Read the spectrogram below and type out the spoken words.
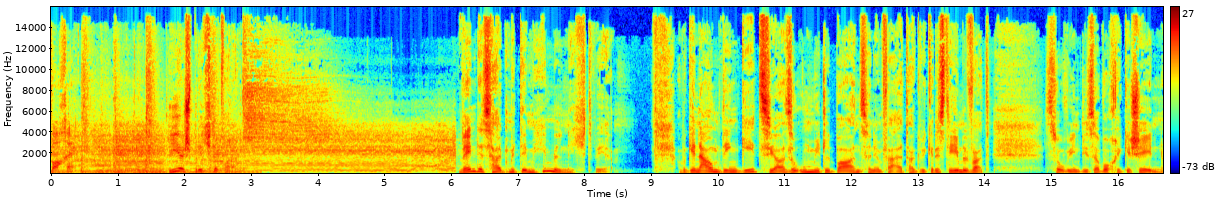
Woche. Hier spricht der Pfarrer. Wenn deshalb mit dem Himmel nicht wäre. Aber genau um den geht's ja so unmittelbar an so einem Feiertag wie Christi Himmelfahrt, so wie in dieser Woche geschehen.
